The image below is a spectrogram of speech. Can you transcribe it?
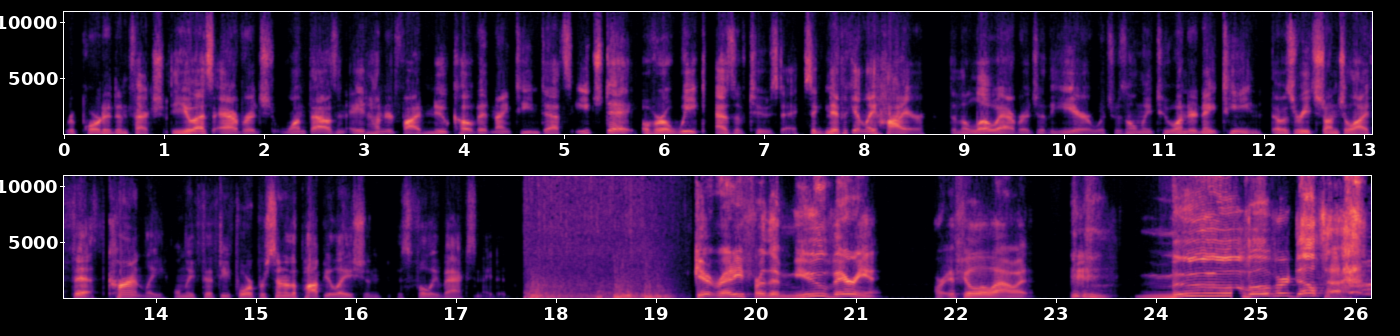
reported infection. The U.S. averaged 1,805 new COVID 19 deaths each day over a week as of Tuesday, significantly higher than the low average of the year, which was only 218 that was reached on July 5th. Currently, only 54% of the population is fully vaccinated. Get ready for the Mu variant, or if you'll allow it, move over Delta.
